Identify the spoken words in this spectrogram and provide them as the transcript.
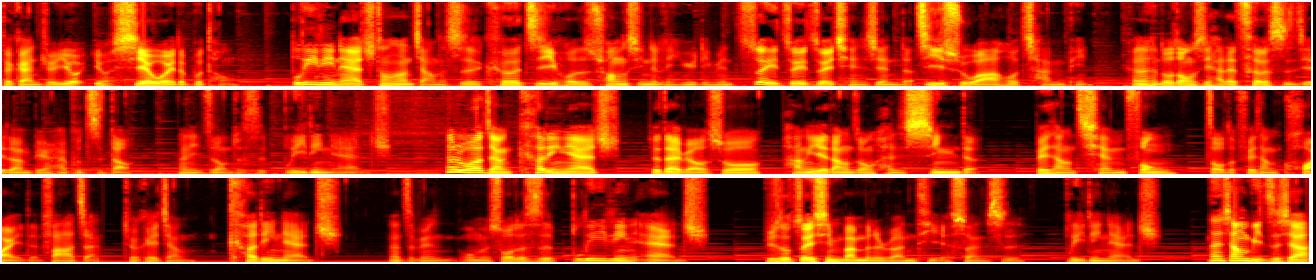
的感觉又有些微的不同。Bleeding edge 通常讲的是科技或者是创新的领域里面最最最前线的技术啊或产品，可能很多东西还在测试阶段，别人还不知道，那你这种就是 bleeding edge。那如果讲 cutting edge，就代表说行业当中很新的、非常前锋、走得非常快的发展，就可以讲 cutting edge。那这边我们说的是 bleeding edge，比如说最新版本的软体也算是 bleeding edge。但相比之下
